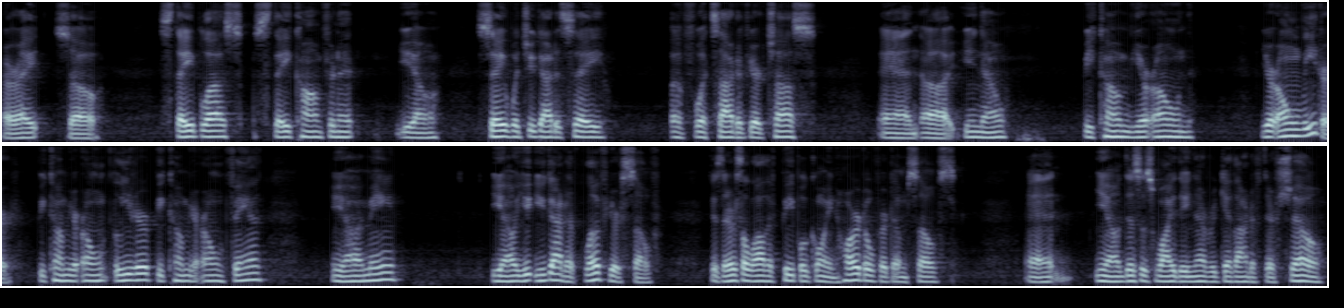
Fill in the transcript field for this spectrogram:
All right. So stay blessed, stay confident, you know, say what you got to say of what's out of your chest and, uh, you know, become your own, your own leader, become your own leader, become your own fan. You know what I mean? You know, you, you got to love yourself because there's a lot of people going hard over themselves. And, you know, this is why they never get out of their shell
